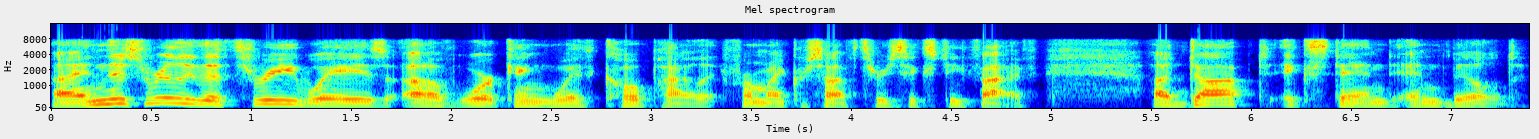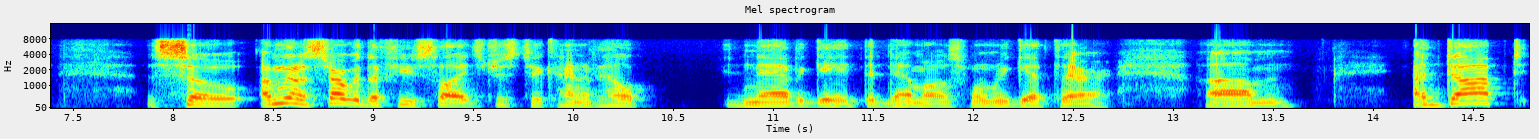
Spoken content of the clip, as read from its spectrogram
Uh, and there's really the three ways of working with Copilot for Microsoft 365 adopt, extend, and build. So I'm going to start with a few slides just to kind of help navigate the demos when we get there. Um, adopt,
